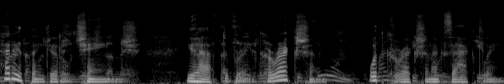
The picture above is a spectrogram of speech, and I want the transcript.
How do you think it'll change? You have to bring correction. What correction exactly?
